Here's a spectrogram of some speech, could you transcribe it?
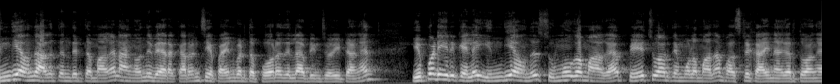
இந்தியா வந்து அழுத்தம் திருத்தமாக வந்து வேற கரன்சியை பயன்படுத்த போறதில்லை அப்படின்னு சொல்லிட்டாங்க. இப்படி இருக்கையில் இந்தியா வந்து சுமூகமாக பேச்சுவார்த்தை மூலமாக தான் ஃபர்ஸ்ட் காய் நகர்த்துவாங்க.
